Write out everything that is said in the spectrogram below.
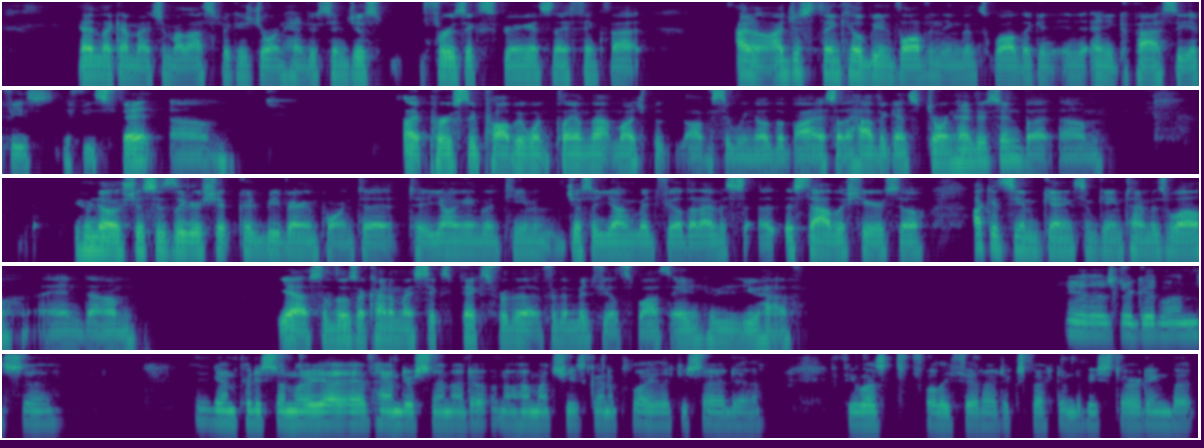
And like I mentioned, my last pick is Jordan Henderson, just for his experience, and I think that I don't know. I just think he'll be involved in the England squad, like in, in any capacity if he's if he's fit. Um, I personally probably wouldn't play him that much, but obviously we know the bias that I have against Jordan Henderson. But um, who knows? Just his leadership could be very important to to a young England team and just a young midfield that I've uh, established here. So I could see him getting some game time as well. And um, yeah, so those are kind of my six picks for the for the midfield spots. Aidan, who did you have? Yeah, those are good ones. Uh, again, pretty similar. Yeah, I have Henderson. I don't know how much he's going to play. Like you said, uh, if he was fully fit, I'd expect him to be starting. But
